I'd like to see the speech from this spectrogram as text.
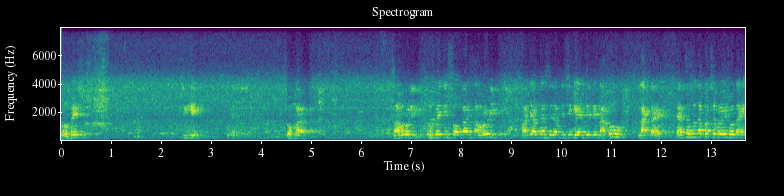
रुपेश शिंगे. सोंगाड सावरोळी. रुपेशजी सोंगाळ सावरोळी. माझे आमदार श्रीरामजी शिंगे यांचे ते नातू लागत आहेत त्यांचा सुद्धा पक्षप्रवेश होत आहे.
